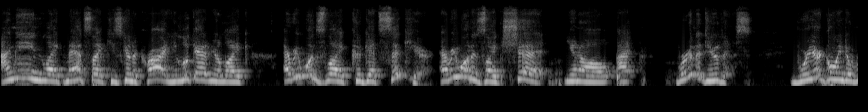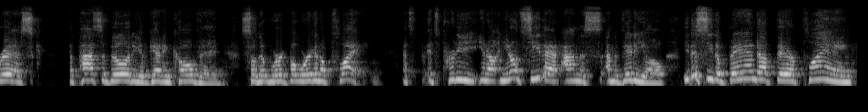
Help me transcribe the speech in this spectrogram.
I mean, like, Matt's like, he's going to cry. You look at it and you're like, everyone's like, could get sick here. Everyone is like, shit, you know, I, we're going to do this. We are going to risk the possibility of getting COVID so that we're, but we're going to play. That's it's pretty, you know, and you don't see that on the on the video. You just see the band up there playing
